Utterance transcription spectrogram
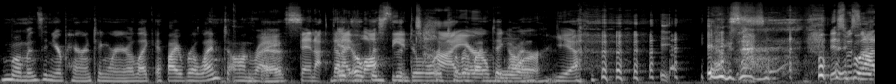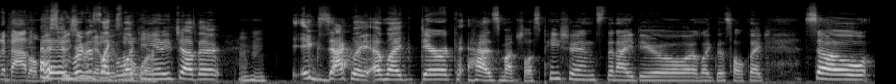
moments in your parenting where you're like if i relent on Right. this then, I- then I've lost the, door to entire relenting on- Yeah. exactly this was not a battle. This and was we're just like the looking at each other. Exactly, and like Derek has much less patience than I do, like this whole thing. So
